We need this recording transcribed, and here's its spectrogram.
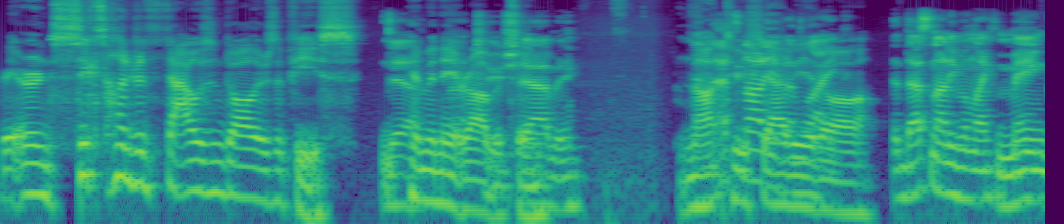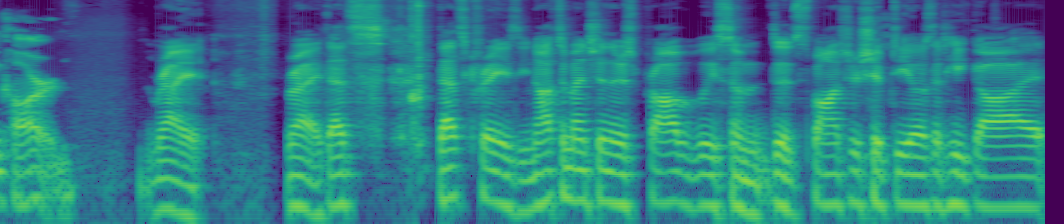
They earned six hundred thousand dollars a piece. Yeah, Him and Nate not Robinson. Too shabby. Not too not shabby at like- all. That's not even like the main card. Right. Right. That's that's crazy. Not to mention, there's probably some the sponsorship deals that he got,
